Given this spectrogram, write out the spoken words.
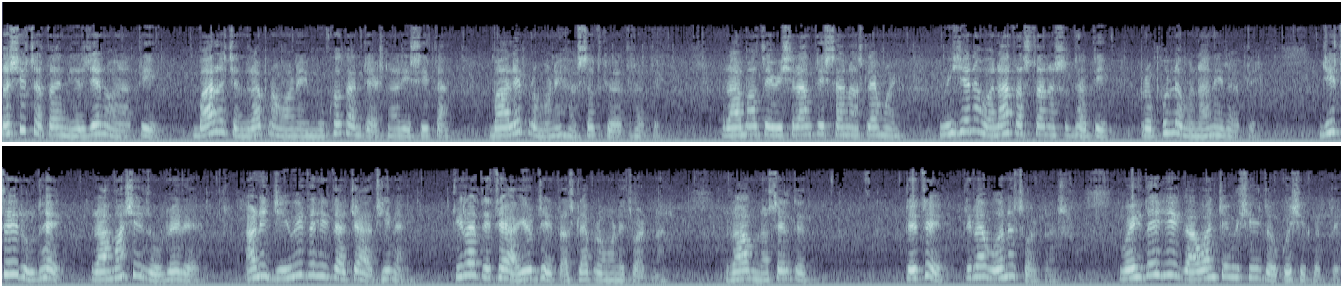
तशीच आता निर्जन वनात ती बालचंद्राप्रमाणे मुखकांती असणारी सीता बालेप्रमाणे हसत खेळत राहते. रामाचे विश्रांती स्थान असल्यामुळे विजन वनात असताना सुद्धा ती प्रफुल्ल मनाने राहते. जिचे हृदय रामाशी जोडलेले आहे. आणि जीवितही त्याच्या अधीन आहे. तिला तेथे अयोध्येत असल्याप्रमाणेच वाटणार. राम नसेल ते तेथे तिला वनच वाटणार. वैदेही गावांच्या विषयी चौकशी करते.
